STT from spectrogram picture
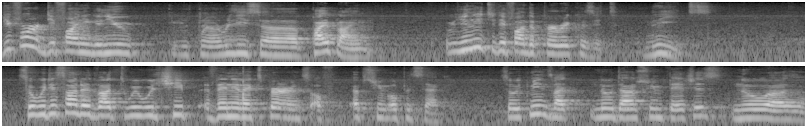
before defining a new uh, release uh, pipeline, you need to define the prerequisite needs. So we decided that we will ship a vanilla experience of upstream OpenStack. So it means that no downstream pages, no, uh,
